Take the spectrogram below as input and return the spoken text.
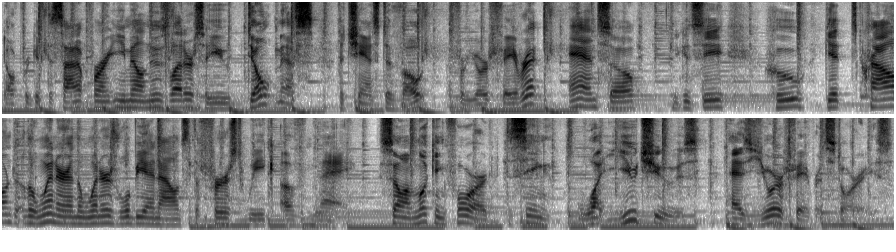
Don't forget to sign up for our email newsletter so you don't miss the chance to vote for your favorite. And so you can see who gets crowned the winner and the winners will be announced the first week of May. So I'm looking forward to seeing what you choose as your favorite stories.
